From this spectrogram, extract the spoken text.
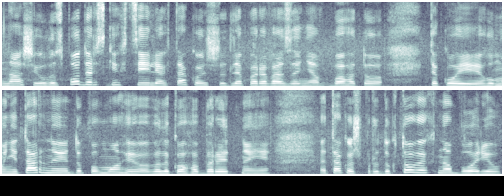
м, наших господарських цілях, також для перевезення багато такої гуманітарної допомоги великогабаритної, також продуктових наборів,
